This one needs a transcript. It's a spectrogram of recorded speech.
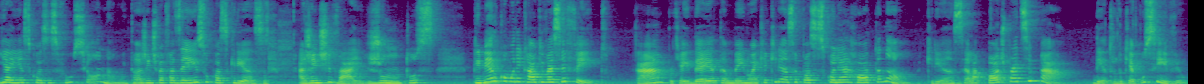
E aí as coisas funcionam. Então a gente vai fazer isso com as crianças. A gente vai juntos, primeiro comunicar o que vai ser feito, tá? Porque a ideia também não é que a criança possa escolher a rota, não. A criança ela pode participar dentro do que é possível,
